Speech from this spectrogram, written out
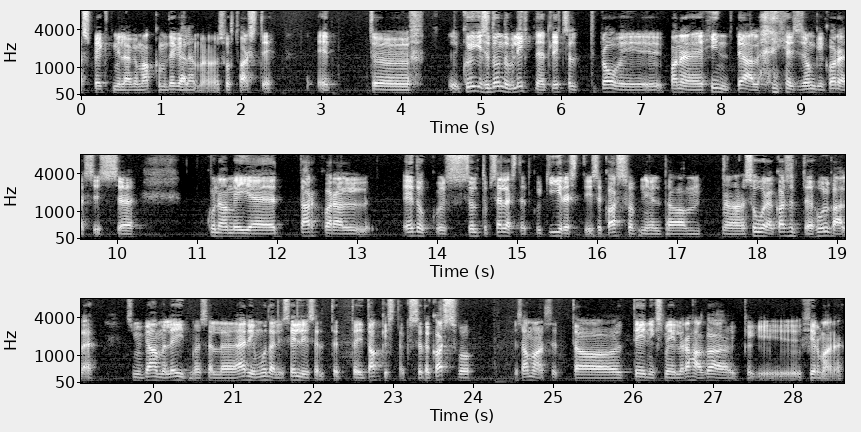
aspekt, millega me hakkame tegelema suht varsti. et äh, kuigi see tundub lihtne, et lihtsalt proovi, pane hind peale ja siis ongi korras, siis kuna meie tarkvaral edukus sõltub sellest, et kui kiiresti see kasvab nii-öelda Äh, suure kasutaja hulgale, siis me peame leidma selle ärimudeli selliselt, et ei takistaks seda kasvu ja samas, et ta teeniks meile raha ka ikkagi firmana.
